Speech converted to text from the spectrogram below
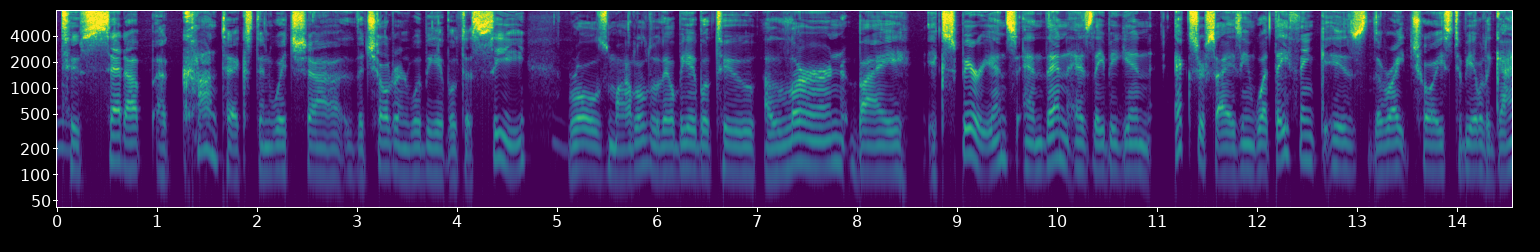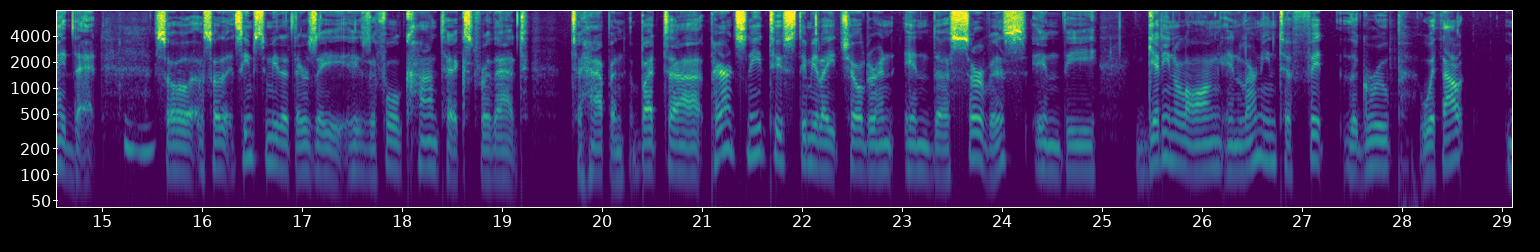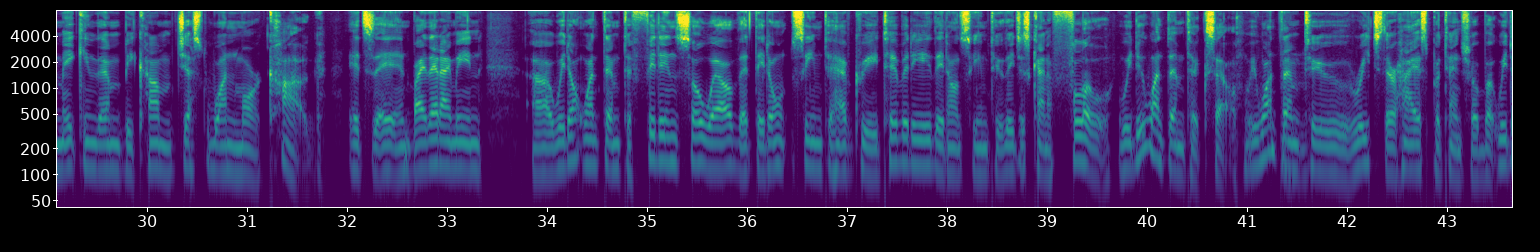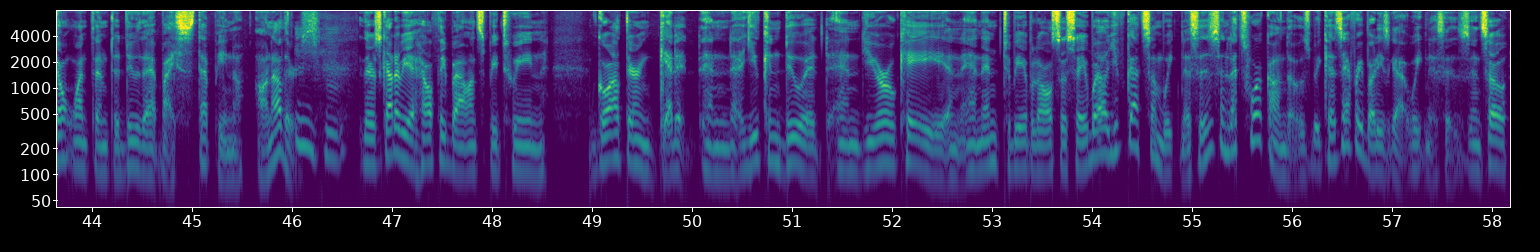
to set up a context in which uh, the children will be able to see roles modeled, or they'll be able to uh, learn by experience, and then as they begin exercising what they think is the right choice to be able to guide that. So, so it seems to me that there's a is a full context for that to happen. But uh, parents need to stimulate children in the service, in the getting along, in learning to fit the group without making them become just one more cog. It's and by that I mean. Uh, we don't want them to fit in so well that they don't seem to have creativity. They don't seem to, they just kind of flow. We do want them to excel. We want them to reach their highest potential, but we don't want them to do that by stepping on others. There's got to be a healthy balance between go out there and get it and uh, you can do it and you're okay. And, and then to be able to also say well you've got some weaknesses and let's work on those because everybody's got weaknesses. And so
